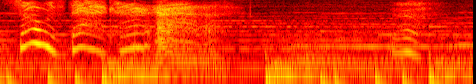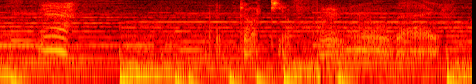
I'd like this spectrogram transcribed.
So is that, huh? Ah. Ah. I got your for now, guys.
